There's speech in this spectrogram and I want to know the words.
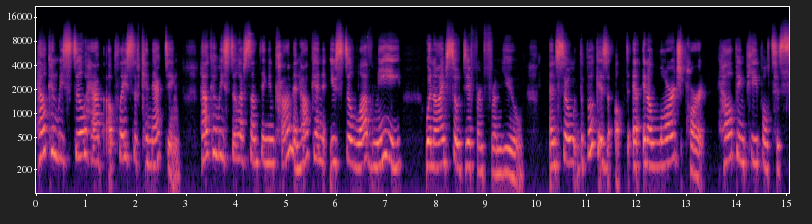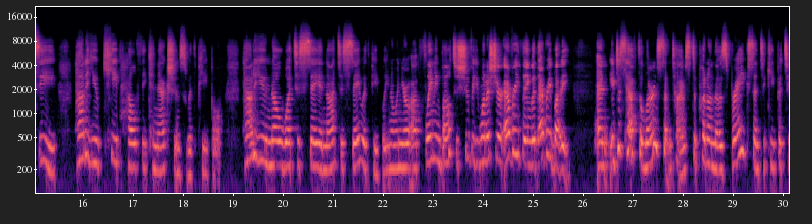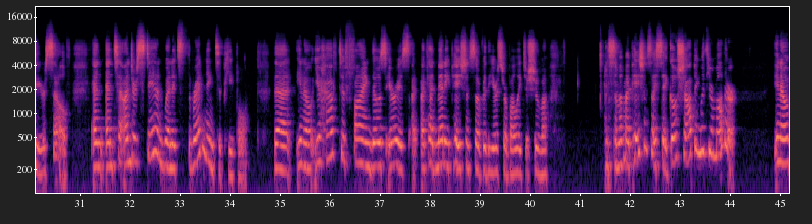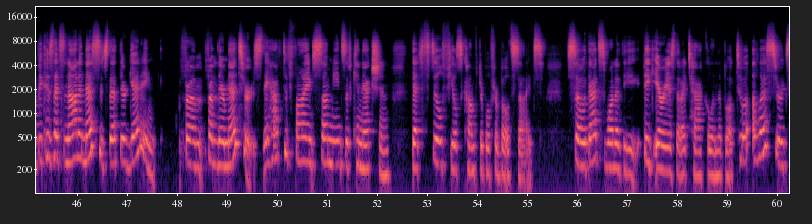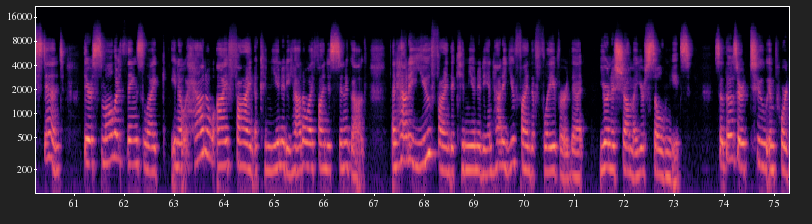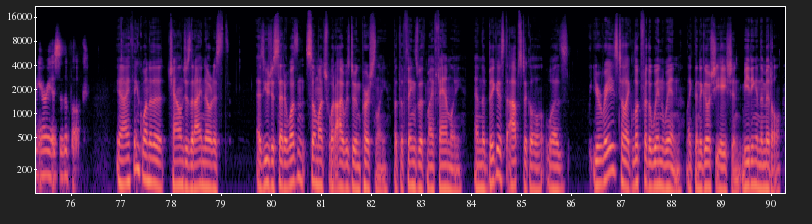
How can we still have a place of connecting? How can we still have something in common? How can you still love me when I'm so different from you? And so the book is, uh, in a large part, helping people to see how do you keep healthy connections with people? How do you know what to say and not to say with people? You know, when you're a flaming ball to Teshuva, you want to share everything with everybody. And you just have to learn sometimes to put on those brakes and to keep it to yourself and, and to understand when it's threatening to people that you know you have to find those areas. I, have had many patients over the years for Baalei Teshuva and some of my patients I say go shopping with your mother you know because that's not a message that they're getting from from their mentors. They have to find some means of connection that still feels comfortable for both sides so that's one of the big areas that I tackle in the book. To a lesser extent, there are smaller things like, you know, how do I find a community? How do I find a synagogue? And how do you find the community? And how do you find the flavor that your neshama, your soul needs? So those are two important areas of the book. Yeah, I think one of the challenges that I noticed, as you just said, it wasn't so much what I was doing personally, but the things with my family and the biggest obstacle was you're raised to like look for the win-win, like the negotiation, meeting in the middle.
